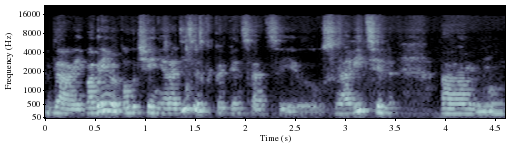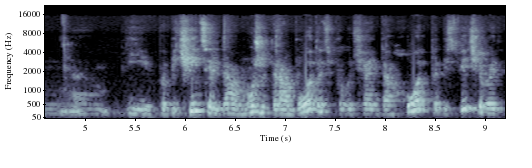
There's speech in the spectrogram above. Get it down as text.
Да, и во время получения родительской компенсации усыновитель и попечитель да, может работать, получать доход, обеспечивать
